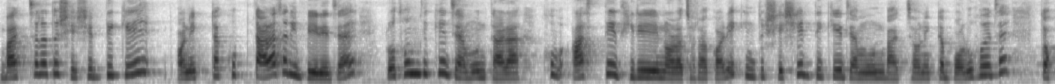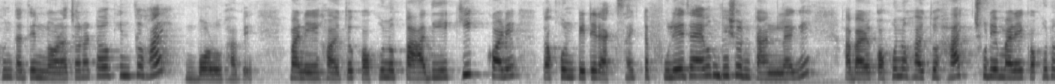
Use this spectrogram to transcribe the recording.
বাচ্চারা তো শেষের দিকে অনেকটা খুব তাড়াতাড়ি বেড়ে যায়। প্রথম দিকে যেমন তারা খুব আস্তে ধীরে নড়াচড়া করে, কিন্তু শেষের দিকে যেমন বাচ্চা অনেকটা বড় হয়ে যায়, তখন তাদের নড়াচড়াটাও কিন্তু হয় বড়োভাবে। মানে হয়তো কখনো পা দিয়ে কিক করে, তখন পেটের এক সাইডটা ফুলে যায় এবং ভীষণ টান লাগে। আবার কখনো হয়তো হাত ছুঁড়ে মারে, কখনো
